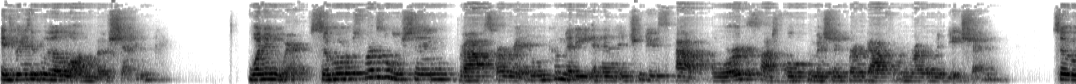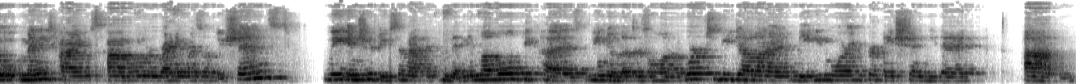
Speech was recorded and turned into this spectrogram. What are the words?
it's basically a long motion. When and where. So most resolution drafts are written in committee and then introduced at board slash full commission for a draft and recommendation. So many times um, when we're writing resolutions, we introduce them at the committee level because we know that there's a lot of work to be done, maybe more information needed. Um,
